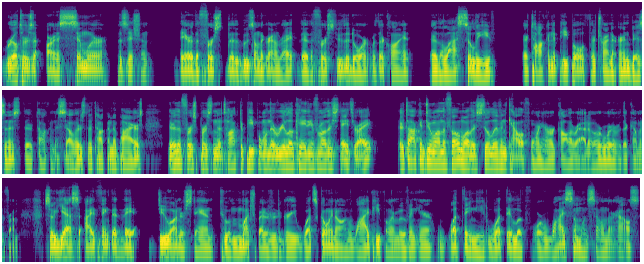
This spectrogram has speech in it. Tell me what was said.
realtors are in a similar position. They're the first, they're the boots on the ground, right? They're the first through the door with their client. They're the last to leave. They're talking to people. They're trying to earn business. They're talking to sellers. They're talking to buyers. They're the first person to talk to people when they're relocating from other states, right? They're talking to them on the phone while they're still living in California or Colorado or wherever they're coming from. So, yes, I think that they do understand to a much better degree what's going on, why people are moving here, what they need, what they look for, why someone's selling their house.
